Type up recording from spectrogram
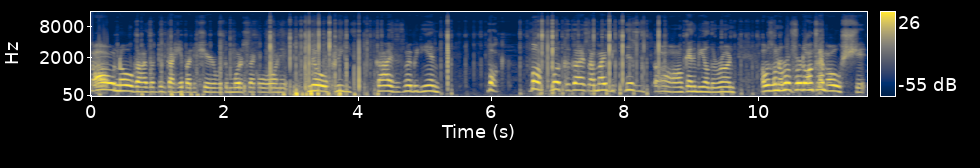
Oh, no, guys. I just got hit by the chair with the motorcycle on it. No, please. Guys, this might be the end. Fuck. Fuck, fuck, guys. I might be. This is. Oh, I'm gonna be on the run. I was on the run for a long time. Oh, shit.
